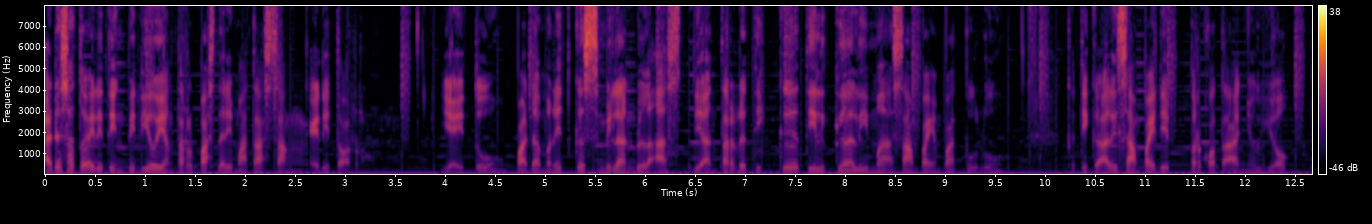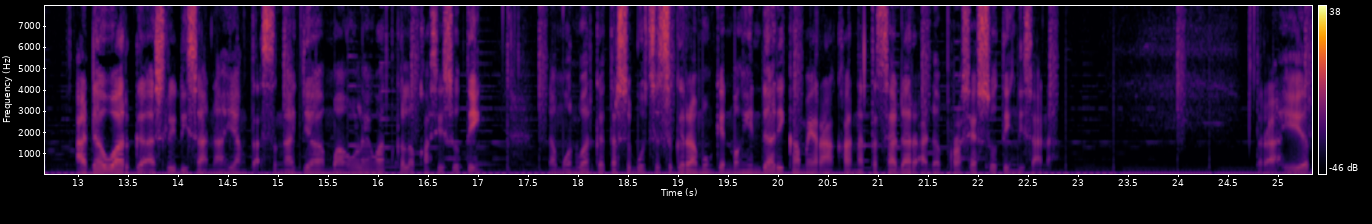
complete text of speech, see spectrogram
ada satu editing video yang terlepas dari mata sang editor, yaitu pada menit ke-19 di antara detik ke-35 sampai 40 ketika Ali sampai di perkotaan New York ada warga asli di sana yang tak sengaja mau lewat ke lokasi syuting. Namun warga tersebut sesegera mungkin menghindari kamera karena tersadar ada proses syuting di sana. Terakhir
